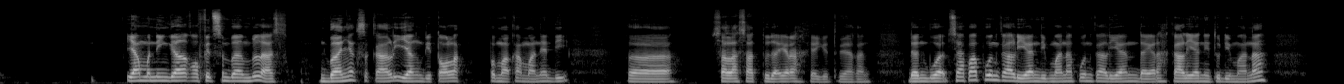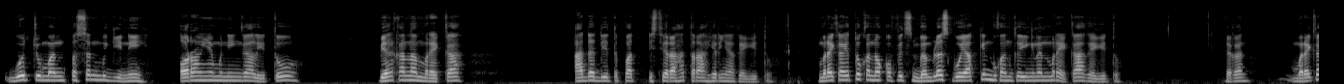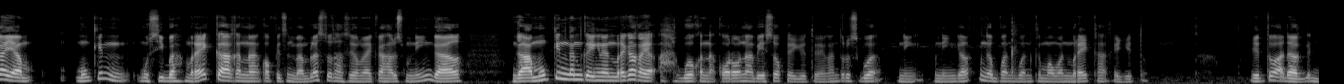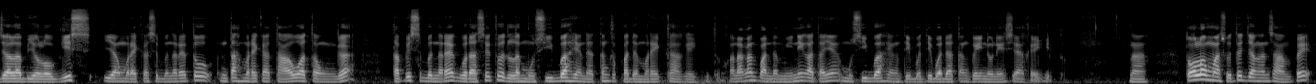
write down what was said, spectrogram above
yang meninggal covid-19 banyak sekali yang ditolak pemakamannya di uh, salah satu daerah kayak gitu ya kan dan buat siapa pun kalian di mana pun kalian daerah kalian itu di mana gue cuman pesen begini orang yang meninggal itu biarkanlah mereka ada di tempat istirahat terakhirnya kayak gitu. Mereka itu kena COVID-19 gue yakin bukan keinginan mereka kayak gitu. Ya kan? Mereka ya mungkin musibah mereka kena COVID-19 terus hasil mereka harus meninggal. Nggak mungkin kan keinginan mereka kayak ah gue kena corona besok kayak gitu ya kan terus gue meninggal kan nggak bukan bukan kemauan mereka kayak gitu itu ada gejala biologis yang mereka sebenarnya tuh entah mereka tahu atau enggak tapi sebenarnya gue rasa itu adalah musibah yang datang kepada mereka kayak gitu karena kan pandemi ini katanya musibah yang tiba-tiba datang ke Indonesia kayak gitu nah tolong maksudnya jangan sampai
